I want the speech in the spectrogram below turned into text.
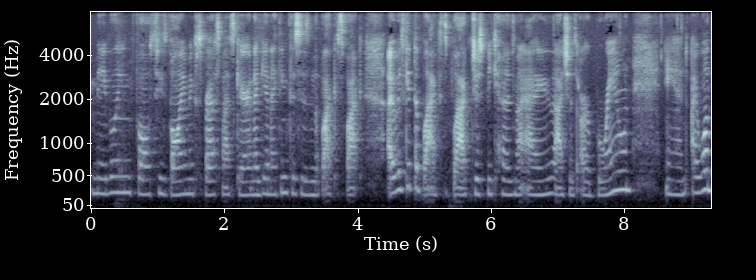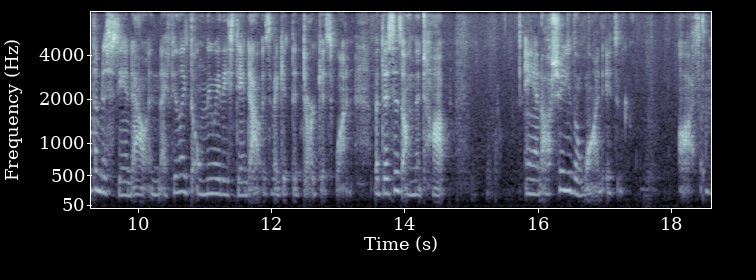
Maybelline Falsies Volume Express Mascara. And again, I think this is in the blackest black. I always get the blackest black just because my eyelashes are brown and I want them to stand out. And I feel like the only way they stand out is if I get the darkest one. But this is on the top. And I'll show you the wand. It's awesome.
